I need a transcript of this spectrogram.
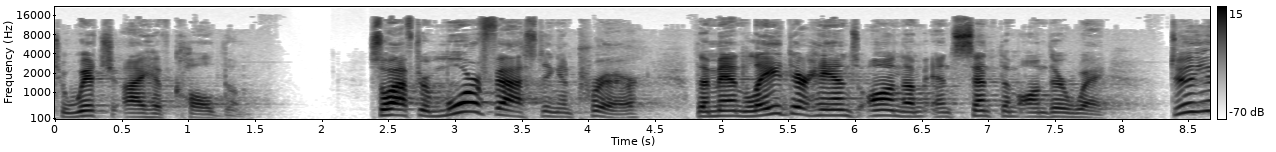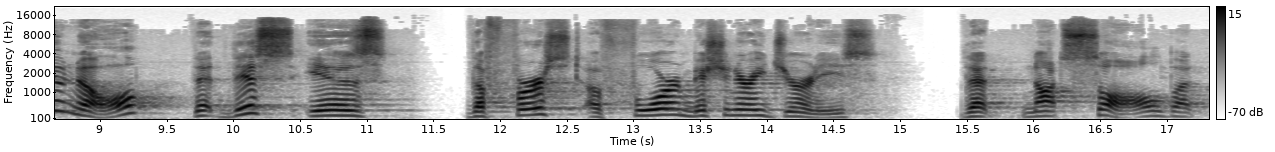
to which I have called them. So, after more fasting and prayer, the men laid their hands on them and sent them on their way. Do you know that this is the first of four missionary journeys that not Saul, but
